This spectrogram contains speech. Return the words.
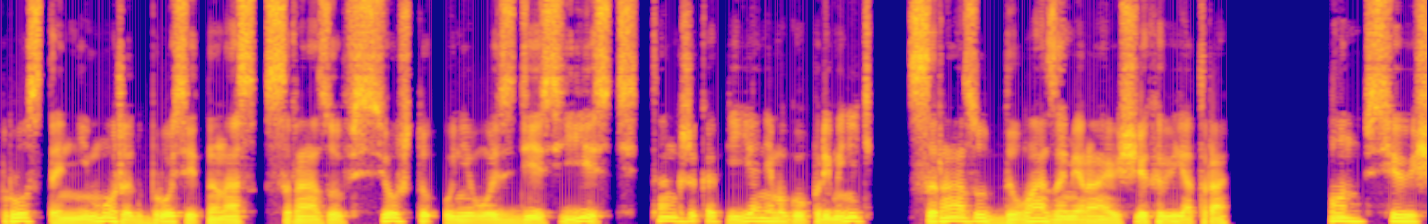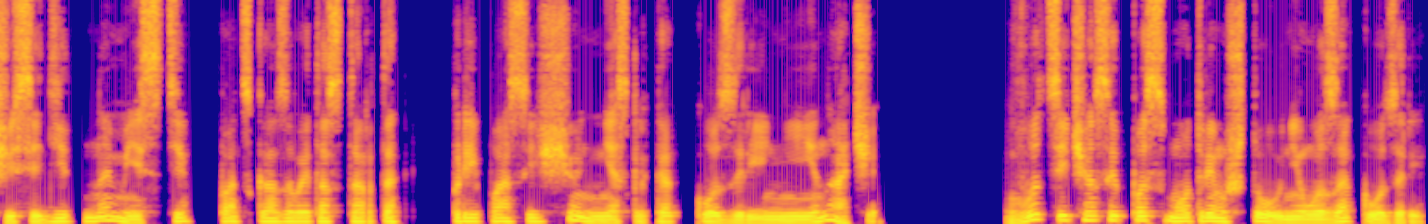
просто не может бросить на нас сразу все, что у него здесь есть, так же, как я не могу применить сразу два замирающих ветра. Он все еще сидит на месте, подсказывает Астарта. Припас еще несколько козырей, не иначе. Вот сейчас и посмотрим, что у него за козыри,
